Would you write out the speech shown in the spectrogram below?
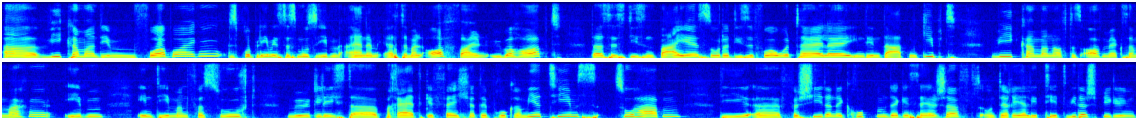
Äh, wie kann man dem vorbeugen? Das Problem ist, das muss eben einem erst einmal auffallen überhaupt, dass es diesen Bias oder diese Vorurteile in den Daten gibt. Wie kann man auf das aufmerksam machen? Eben indem man versucht, möglichst äh, breit gefächerte Programmierteams zu haben, die äh, verschiedene Gruppen der Gesellschaft und der Realität widerspiegeln.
